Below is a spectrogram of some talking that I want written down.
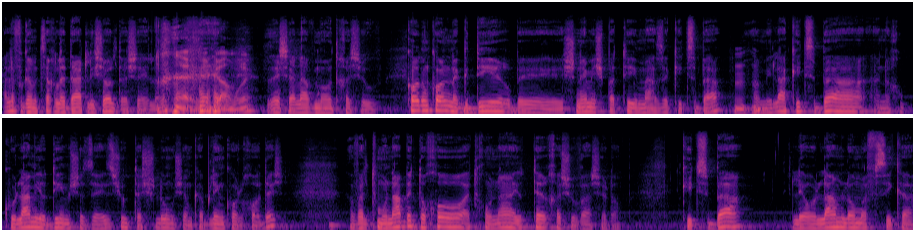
א', גם צריך לדעת לשאול את השאלות. לגמרי. זה שלב מאוד חשוב. קודם כל נגדיר בשני משפטים מה זה קצבה. Mm-hmm. המילה קצבה, אנחנו כולם יודעים שזה איזשהו תשלום שמקבלים כל חודש, אבל תמונה בתוכו התכונה היותר חשובה שלו. קצבה לעולם לא מפסיקה.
